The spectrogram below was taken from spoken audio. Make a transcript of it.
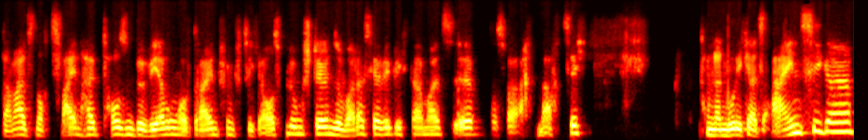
damals noch zweieinhalbtausend Bewerbungen auf 53 Ausbildungsstellen, so war das ja wirklich damals, äh, das war 88. Und dann wurde ich als einziger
